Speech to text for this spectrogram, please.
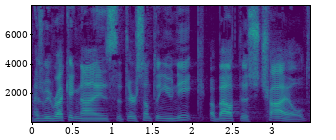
as we recognize that there's something unique about this child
